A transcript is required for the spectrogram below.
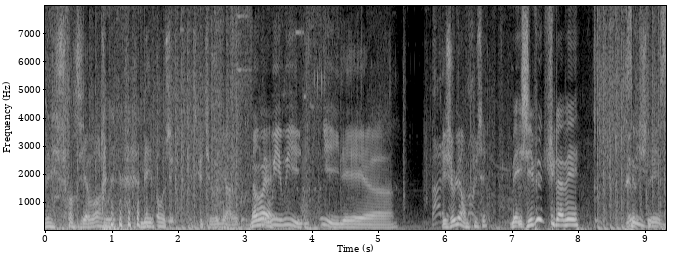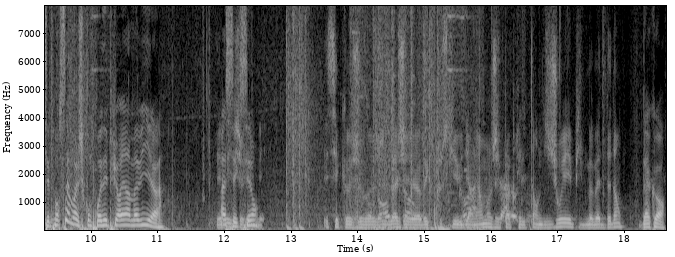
mais sans y avoir joué. mais bon, j'ai ce que tu veux dire. Non, mais ouais. oui, oui, oui, il est. euh, Et je l'ai en plus. hein. Mais j'ai vu que tu l'avais. Mais C'est oui, pour ça, moi je comprenais plus rien à ma vie là. Mais Ah, oui, c'est excellent. C'est que je, là, j'ai, avec tout ce qu'il y a eu dernièrement, j'ai pas pris le temps d'y jouer et puis de me mettre dedans. D'accord.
